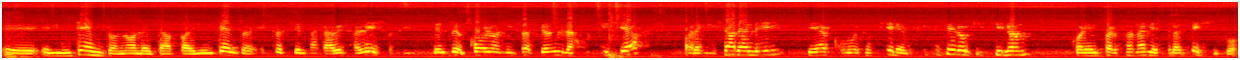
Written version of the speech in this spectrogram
eh, el intento, no la etapa, el intento, esto es en la cabeza de ellos, el intento de colonización de la justicia para que ya la ley sea como ellos quieren. Fíjense lo que hicieron con el personal estratégico.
